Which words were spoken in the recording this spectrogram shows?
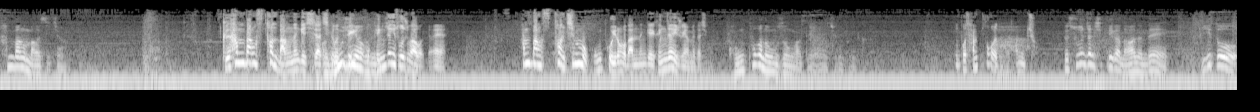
한 방은 막을 수 있죠. 그 한 방 스턴 막는 게 진짜 너무 되게- 중요하거든요. 굉장히 소중하거든요, 예. 한 방 스턴, 침묵, 공포 이런 거 맞는 게 굉장히 중요합니다, 지금. 공포가 너무 무서운 것 같아요, 지금 보니까. 공포 3초거든요, 아. 3초. 그 수은장 식비가 나왔는데 이게 또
